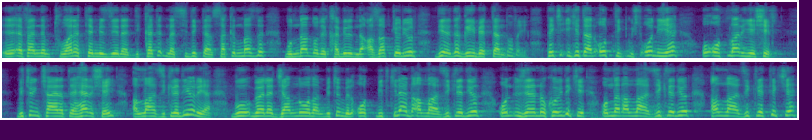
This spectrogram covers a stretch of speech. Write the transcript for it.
e, efendim tuvalet temizliğine dikkat etmez, sidikten sakınmazdı. Bundan dolayı kabirinde azap görüyor. Diğeri de gıybetten dolayı. Peki iki tane ot dikmiş. O niye? O otlar yeşil. Bütün kainatta her şey Allah zikrediyor ya. Bu böyle canlı olan bütün böyle ot bitkiler de Allah'ı zikrediyor. Onun üzerine koydu ki onlar Allah'ı zikrediyor. Allah'ı zikrettikçe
